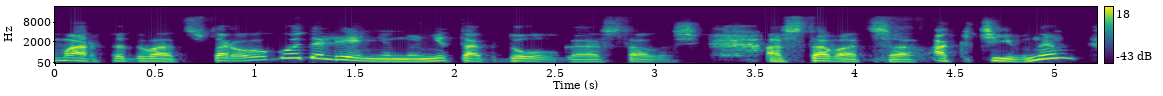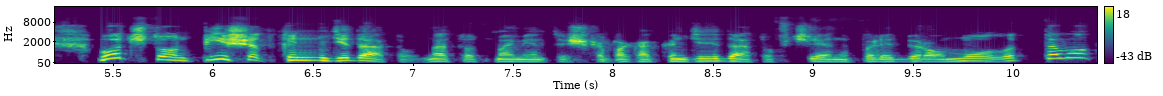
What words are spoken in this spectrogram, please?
марта 22 года Ленину не так долго осталось оставаться активным. Вот что он пишет кандидату, на тот момент еще пока кандидату в члены Политбюро Молотову,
